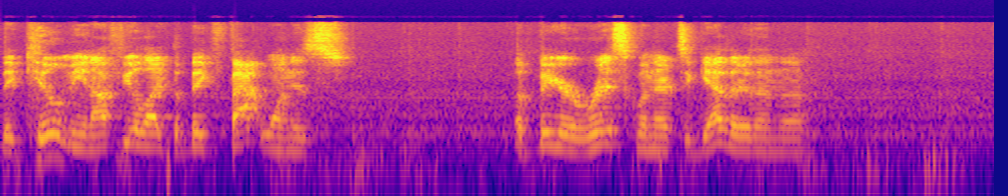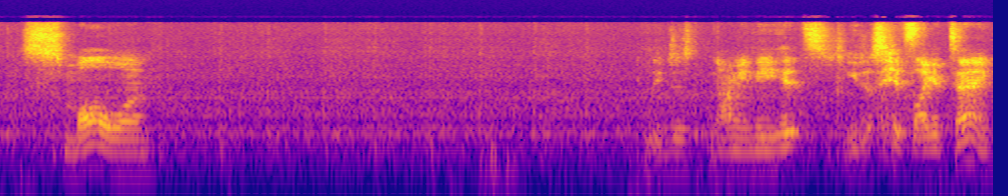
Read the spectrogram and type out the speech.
that kill me, and I feel like the big fat one is a bigger risk when they're together than the small one. He just, I mean, he hits, he just hits like a tank.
